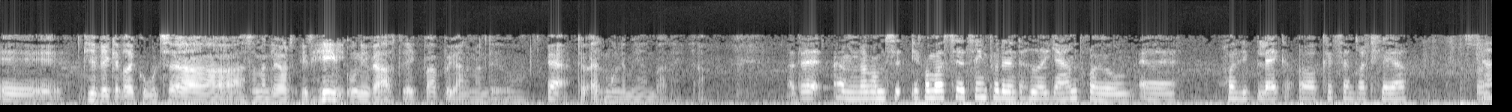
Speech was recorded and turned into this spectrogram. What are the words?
Øh, de har virkelig været gode til at, altså man laver et, et helt univers, det er ikke bare bøgerne, men det er jo, ja. det er jo alt muligt mere end bare det. Og der, um, når kommer til, jeg kommer også til at tænke på den, der hedder Jernprøven af Holly Black og Cassandra Clare. Som ja.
